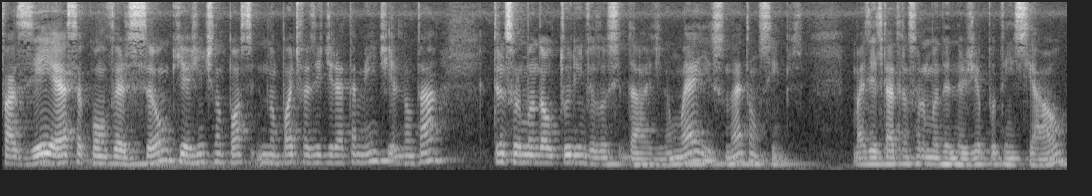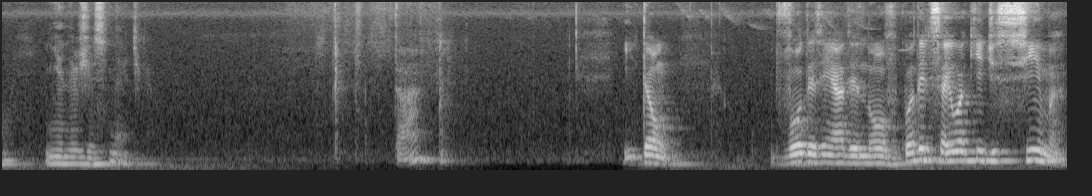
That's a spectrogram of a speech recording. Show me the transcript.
fazer essa conversão que a gente não, pode, não pode fazer diretamente. Ele não está transformando altura em velocidade. Não é isso, não é tão simples mas ele está transformando energia potencial em energia cinética. Tá? Então, vou desenhar de novo. Quando ele saiu aqui de cima,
